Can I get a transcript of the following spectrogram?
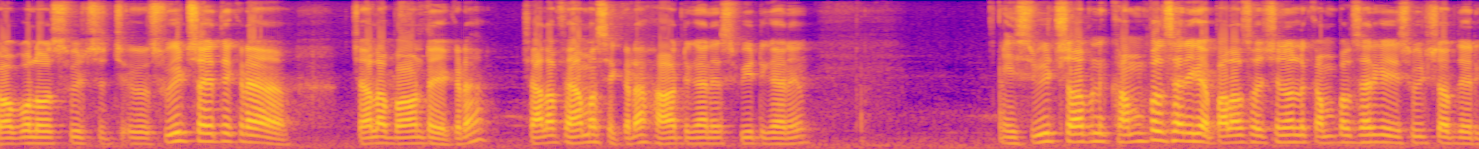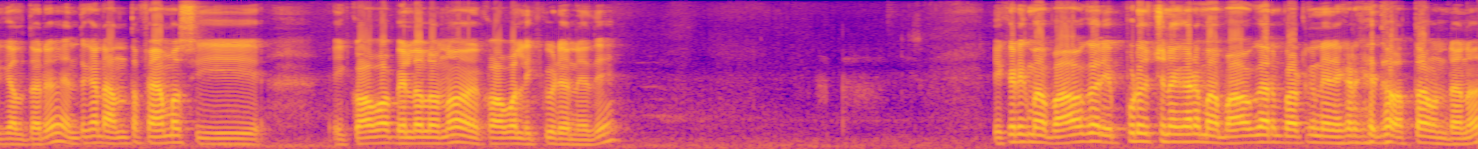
గోబలో స్వీట్స్ స్వీట్స్ అయితే ఇక్కడ చాలా బాగుంటాయి ఇక్కడ. చాలా ఫేమస్ ఇక్కడ హాట్ కానీ స్వీట్ కానీ ఈ స్వీట్ షాప్ని కంపల్సరీగా పలాస్ వచ్చిన వాళ్ళు కంపల్సరీగా ఈ స్వీట్ షాప్ దగ్గరికి వెళ్తారు. ఎందుకంటే అంత ఫేమస్ ఈ ఈ కోవా బిళ్ళలోనో కోవా లిక్విడ్ అనేది. ఇక్కడికి మా బావగారు ఎప్పుడు వచ్చినా కానీ మా బావగారిని పట్టుకుని నేను ఎక్కడికైతే వస్తూ ఉంటాను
